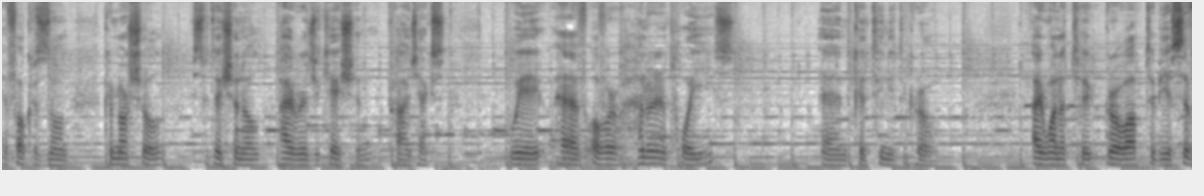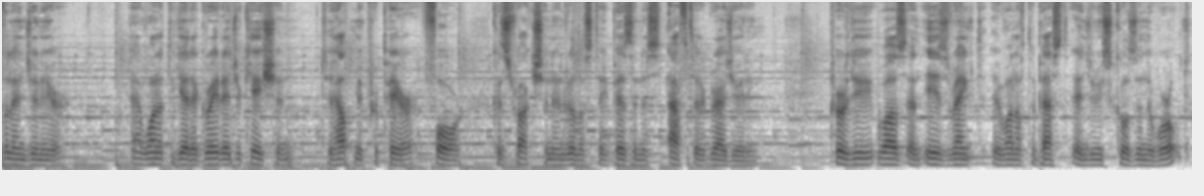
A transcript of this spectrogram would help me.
eh, focuses on commercial, institutional, higher education projects. We have over 100 employees and continue to grow. I wanted to grow up to be a civil engineer. I wanted to get a great education to help me prepare for construction and real estate business after graduating. Purdue was and is ranked one of the best engineering schools in the world.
